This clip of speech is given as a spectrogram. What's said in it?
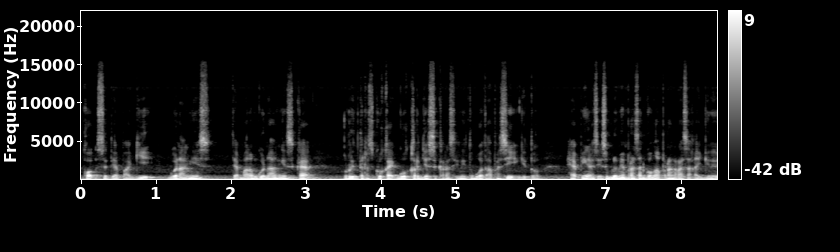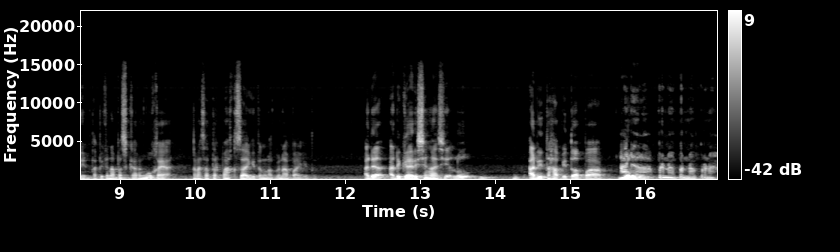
kok setiap pagi gue nangis tiap malam gue nangis. Kayak rutinitas gue kayak gue kerja sekeras ini tuh buat apa sih gitu. Happy gak sih? Sebelumnya perasaan gue nggak pernah ngerasa kayak gini nih tapi kenapa sekarang gue kayak ngerasa terpaksa gitu ngelakuin apa gitu? Ada ada garisnya gak sih? Lu ada di tahap itu apa belum? Ada lah pernah pernah pernah.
